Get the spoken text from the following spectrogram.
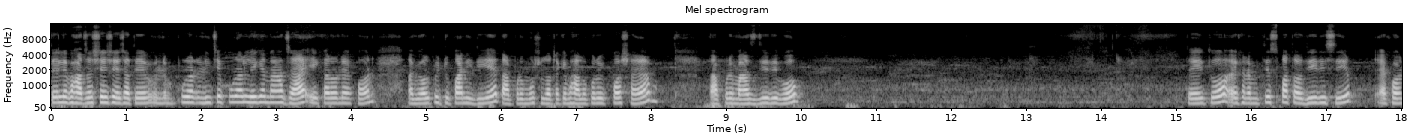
তেলে ভাজা শেষে যাতে পুরা নিচে পুরা লেগে না যায়, এই কারণে এখন আমি অল্প একটু পানি দিয়ে তারপরে মশলাটাকে ভালো করে কষায় তারপরে মাছ দিয়ে দেব। তো এই তো, এখানে আমি তেজপাতাও দিয়ে দিছি। এখন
